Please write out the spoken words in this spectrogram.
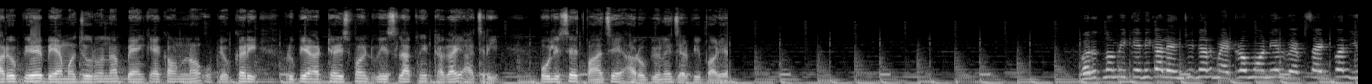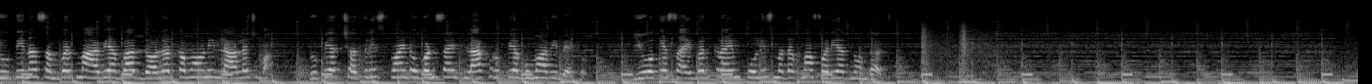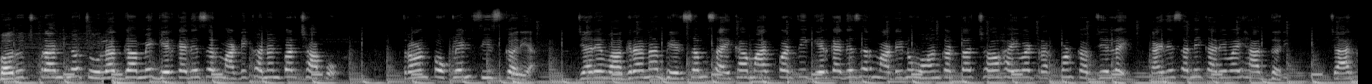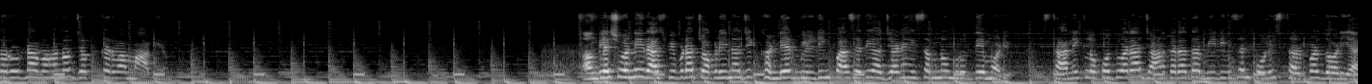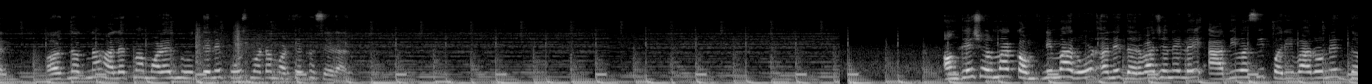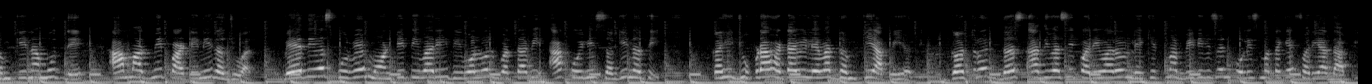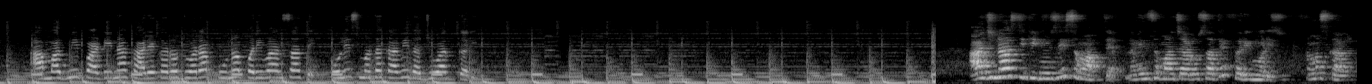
આરોપીઓએ બે મજૂરોના બેંક એકાઉન્ટનો ઉપયોગ કરી રૂપિયા અઠ્યાવીસ પોઈન્ટ વીસ લાખની ઠગાઈ આચરી. પોલીસે પાંચે આરોપીઓને ઝડપી પાડ્યા. ભરૂચનો મિકેનિકલ એન્જિનિયર મેટ્રોમોનિયલ વેબસાઇટ પર યુવતીના સંપર્કમાં આવ્યા બાદ ડોલર કમાવાની લાલચમાં રૂપિયા છત્રીસ પોઈન્ટ ઓગણસાઠ લાખ રૂપિયા ગુમાવી બેઠો. યુવકે સાયબર ક્રાઇમ પોલીસ મથકમાં ફરિયાદ નોંધાવી. ભરૂચ પ્રાંતનો ચોલાદ ગામે ગેરકાયદેસર માટી ખનન પર છાપો. ત્રણ પોકલેન્ડ સીઝ કર્યા. જ્યારે વાગરાના ભેરસમ સાયખા માર્ગ પરથી ગેરકાયદેસર માટીનું વહન કરતા છ હાઈવા ટ્રક પણ કબજે લઈ કાયદેસરની કાર્યવાહી હાથ ધરી. ચાર કરોડના વાહનો જપ્ત કરવામાં આવ્યા. અંકલેશ્વરની રાજપીપળા ચોકડી નજીક ખંડેર બિલ્ડિંગ પાસેથી અજાણ્યા ઇસમનો મૃતદેહ મળ્યો. સ્થાનિક લોકો દ્વારા જાણ કરાતા બી ડિવિઝન પોલીસ સ્થળ પર દોડી આવી. અર્ધનગ્ન હાલતમાં મળેલ મૃતદેહને પોસ્ટમોર્ટમ અર્થે ખસેડાયો. અંકલેશ્વરમાં કંપનીમાં રોડ અને દરવાજાને લઈ આદિવાસી પરિવારોને ધમકીના મુદ્દે આમ આદમી પાર્ટીની રજૂઆત. બે દિવસ પૂર્વે મોન્ટી તિવારી રિવોલ્વર બતાવી આ કોઈની સગી નથી. કહી ઝૂંપડા હટાવી લેવા ધમકી આપી હતી. ગતરોજ દસ આદિવાસી પરિવારો લેખિતમાં બી ડિવિઝન પોલીસ મથકે ફરિયાદ આપી. આમ આદમી પાર્ટીના કાર્યકરો દ્વારા પુનઃ પરિવાર સાથે પોલીસ મથક આવી રજૂઆત કરી. આજના સિટી ન્યૂઝ સમાપ્ત. નવીન સમાચારો સાથે ફરી મળીશું. નમસ્કાર.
